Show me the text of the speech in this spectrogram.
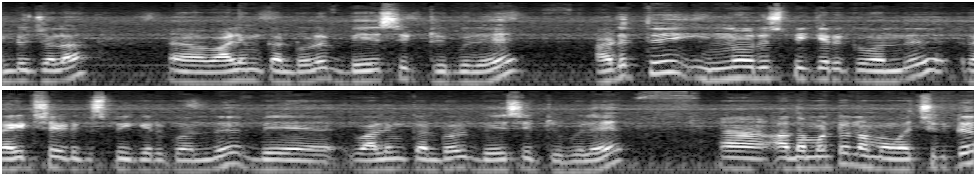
இண்டிவிஜுவலாக வால்யூம் கண்ட்ரோலு பேசிக் ட்ரிபிளு அடுத்து இன்னொரு ஸ்பீக்கருக்கு வந்து ரைட் சைடுக்கு ஸ்பீக்கருக்கு வந்து பே வால்யூம் கண்ட்ரோல் பேசிக் ட்ரிபிள் அதை மட்டும் நம்ம வச்சுக்கிட்டு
